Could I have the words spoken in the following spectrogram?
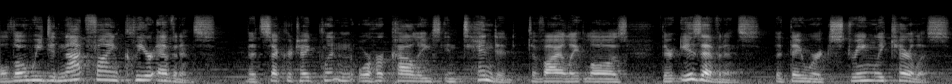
Although we did not find clear evidence that Secretary Clinton or her colleagues intended to violate laws, there is evidence that they were extremely careless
